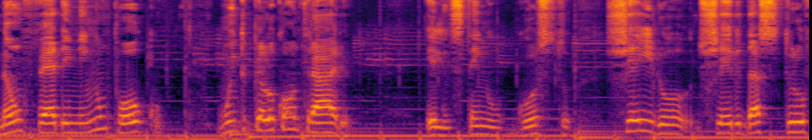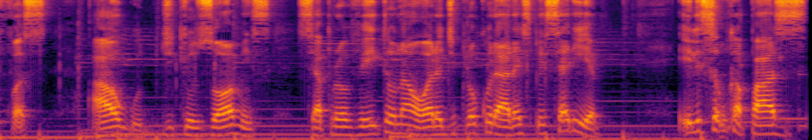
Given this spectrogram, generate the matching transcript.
não fedem nem um pouco, muito pelo contrário. Eles têm o gosto cheiro, cheiro das trufas, algo de que os homens se aproveitam na hora de procurar a especiaria. Eles são capazes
